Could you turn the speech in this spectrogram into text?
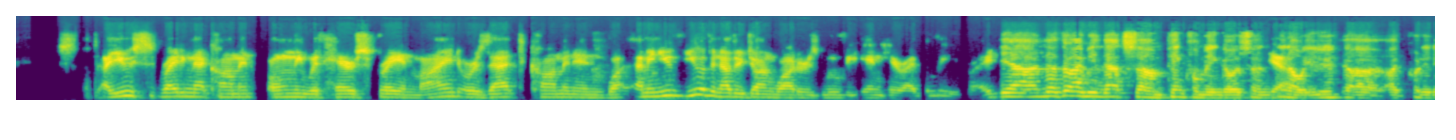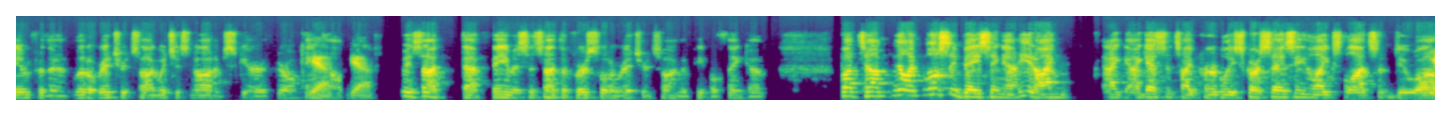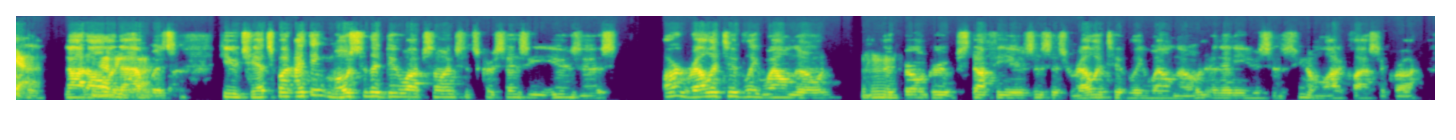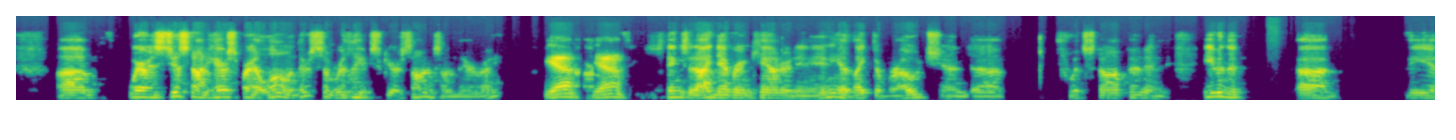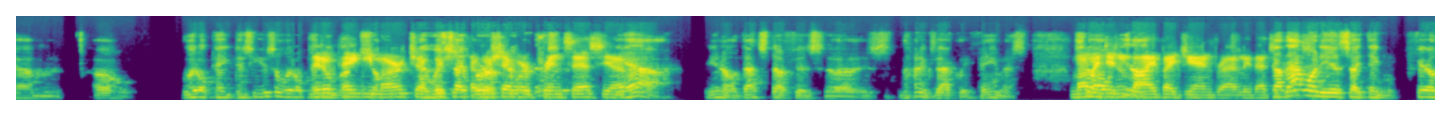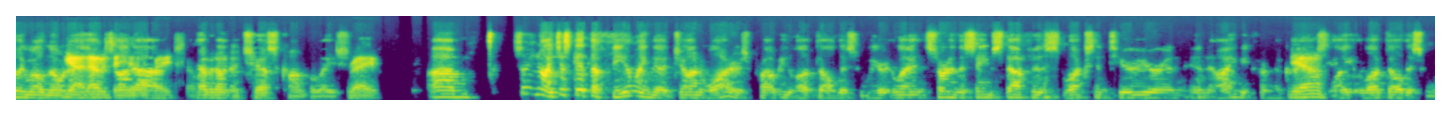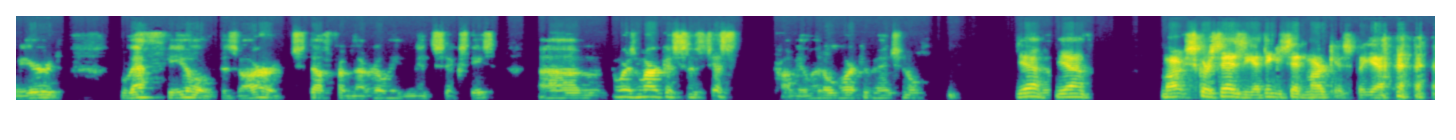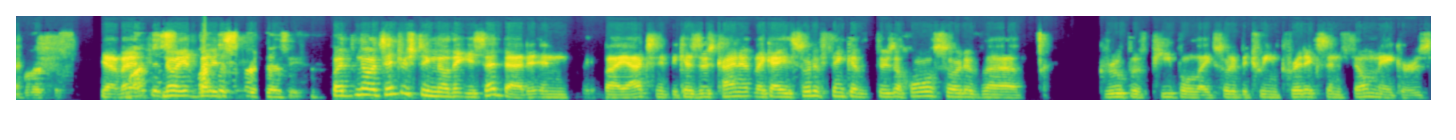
are you writing that comment only with hairspray in mind, or is that common in what? I mean, you you have another John Waters movie in here, I believe, right? Yeah, no, I mean that's um, Pink Flamingos, and Yeah. you know, you uh, I put it in for the Little Richard song, which is not obscure. Girl can't Yeah, help. yeah, I mean, it's not that famous. It's not the first Little Richard song that people think of. But um, no, I'm mostly basing it. You know, I'm. I, I guess it's hyperbole. Scorsese likes lots of doo-wop. Yeah, not all of that fun. was huge hits, but I think most of the doo-wop songs that Scorsese uses are relatively well known mhm, the girl group stuff he uses is relatively well known, and then he uses, you know, a lot of classic rock. Um, whereas just on Hairspray alone, there's some really obscure songs on there, right? yeah, yeah. Things that I never encountered in any of, like the Roach and uh, Foot Stomping, and even the uh, the um, oh, Little Pig. Does he use a Little Piggy Little Peggy song? March. I, wish I wish I were a princess. Yeah. Yeah, you know that stuff is uh, is not exactly famous. Mama So, didn't you know- lie by Jan Bradley. That's Now that song. one is, I think, fairly well known. I Yeah, that was a on hit, a, right? So, have it on a chess compilation. right. Um, so you know, I just get the feeling that John Waters probably loved all this weird, like, sort of the same stuff as Lux Interior and, and Ivy from the Yeah. Like, loved all this weird, left field, bizarre stuff from the early mid '60s. Um, whereas Marcus is just probably a little more conventional. Yeah, yeah. Mark Scorsese. I think you said Marcus, but yeah. Marcus, yeah, but Marcus, no, it, but Marcus it's Scorsese. but no, it's interesting though that you said that and by accident because there's kind of like I sort of think of there's a whole sort of uh, group of people like sort of between critics and filmmakers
